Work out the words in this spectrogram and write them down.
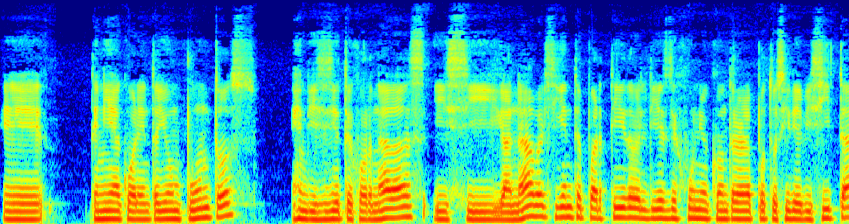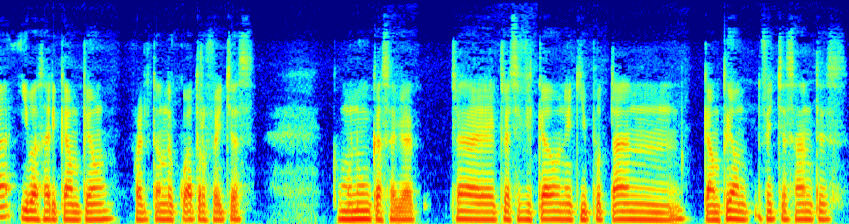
Eh, tenía 41 puntos, en 17 jornadas y si ganaba el siguiente partido el 10 de junio contra la Potosí de visita iba a ser campeón, faltando cuatro fechas, como nunca se había clasificado un equipo tan campeón fechas antes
